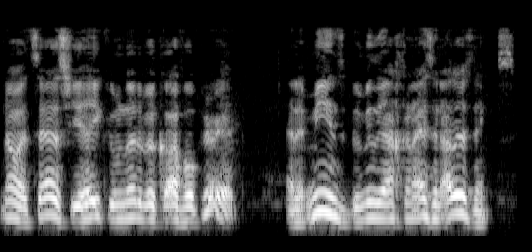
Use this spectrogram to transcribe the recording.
No, it says Sheheikum Nudabik period. And it means Bimili Achanais and other things.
